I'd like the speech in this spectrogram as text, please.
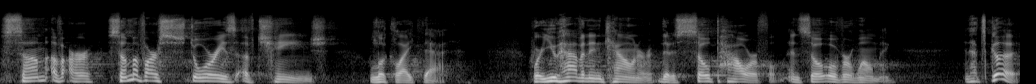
Some of our, some of our stories of change look like that, where you have an encounter that is so powerful and so overwhelming. And that's good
